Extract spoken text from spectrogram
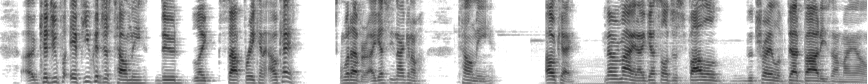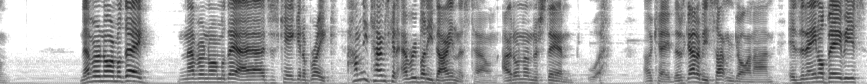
uh, could you, if you could just tell me, dude, like, stop freaking. Okay, whatever. I guess he's not gonna tell me. Okay, never mind. I guess I'll just follow the trail of dead bodies on my own. Never a normal day. Never a normal day. I, I just can't get a break. How many times can everybody die in this town? I don't understand. Okay, there's gotta be something going on. Is it anal babies?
